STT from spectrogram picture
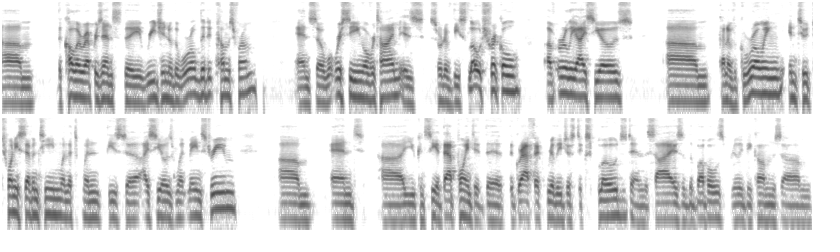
Um, the color represents the region of the world that it comes from. And so what we're seeing over time is sort of the slow trickle of early ICOs um, kind of growing into 2017 when the, when these uh, ICOs went mainstream. Um, and uh, you can see at that point it, the the graphic really just explodes, and the size of the bubbles really becomes um,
